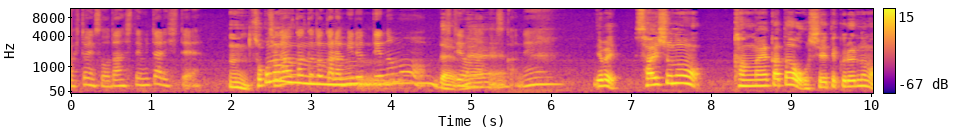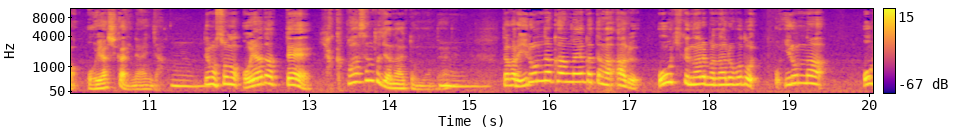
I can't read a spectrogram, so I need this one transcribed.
う人に相談してみたりしてうん、そこ違のう角度から見るっていうのも必要なんですかね。やっぱり最初の考え方を教えてくれるのは親しかいないんじゃん。うん、でもその親だって100%じゃないと思うんだうよね、ん。だからいろんな考え方がある。大きくなればなるほどいろんなお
